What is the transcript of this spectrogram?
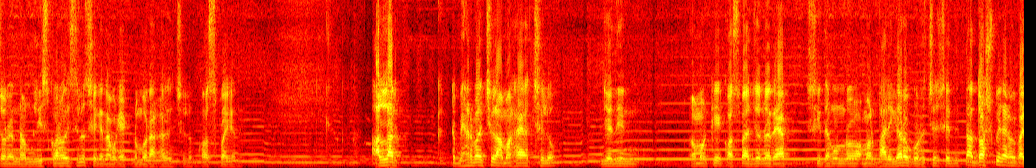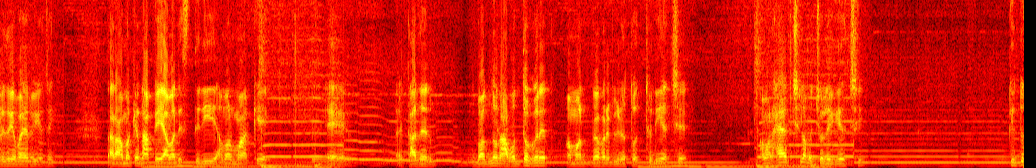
জনের নাম লিস্ট করা হয়েছিল, সেখানে আমাকে এক নম্বর রাখা হয়েছিল কসপায়ারে আল্লাহর একটা মেহরবানি ছিল, আমার হায়াত ছিল। যেদিন আমাকে কসপায়ের জন্য র্যাব সীতাকুণ্ড আমার বাড়িঘরও করেছে, সেদিন তার দশ মিনিট আমি বাড়ি থেকে বাইরে হয়ে যাই। তারা আমাকে না পেয়ে আমার স্ত্রী, আমার মাকে তাদের বন্ধন আবদ্ধ করে আমার ব্যাপারে বিভিন্ন তথ্য নিয়েছে। আমার হায়াত ছিল, আমি চলে গিয়েছি। কিন্তু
